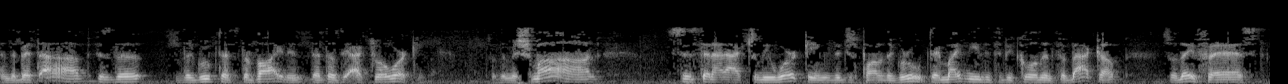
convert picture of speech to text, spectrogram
and the Bet Av is the the group that's divided that does the actual working. So the Mishmar, since they're not actually working, they're just part of the group. They might need it to be called in for backup, so they fast,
